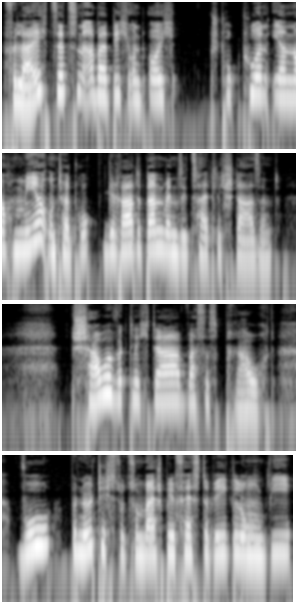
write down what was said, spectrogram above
Vielleicht setzen aber dich und euch Strukturen eher noch mehr unter Druck, gerade dann, wenn sie zeitlich starr sind. Schaue wirklich da, was es braucht wo benötigst du zum Beispiel feste Regelungen wie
